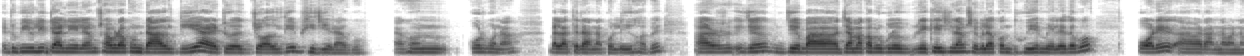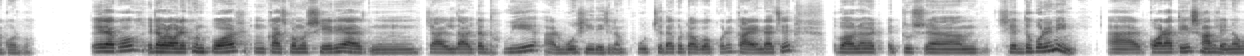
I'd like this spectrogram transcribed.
একটু বিউলির ডাল নিলাম, সব রকম ডাল দিয়ে আর একটু জল দিয়ে ভিজিয়ে রাখব। এখন করব না, বেলাতে রান্না করলেই হবে। আর এই যে যে বা, জামা কাপড়গুলো রেখেছিলাম, সেগুলো এখন ধুয়ে মেলে দেবো, পরে রান্না বান্না করব। তো এই দেখো, এটা আবার অনেকক্ষণ পর কাজকর্ম সেরে আর চাল ডালটা ধুয়ে আর বসিয়ে দিয়েছিলাম। ফুটছে দেখো টকবক করে কারেন্ট আছে। তো ভাবলাম একটু সেদ্ধ করে নিই আর কড়াতে সাঁতলে নেব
